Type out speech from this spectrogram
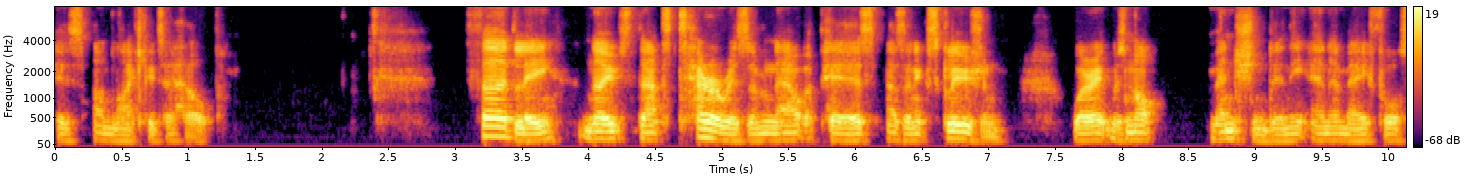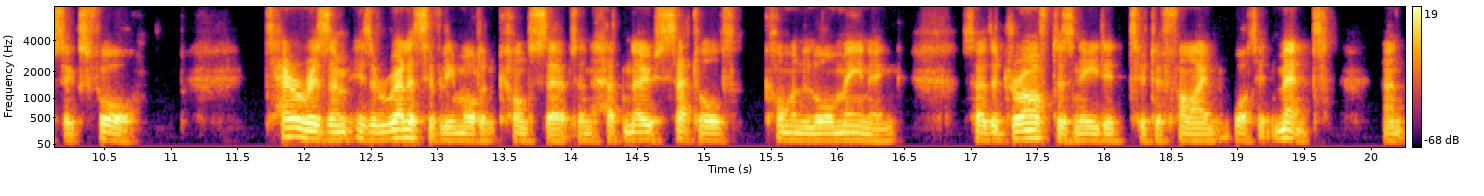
is unlikely to help. Thirdly, note that terrorism now appears as an exclusion, where it was not mentioned in the NMA 464. Terrorism is a relatively modern concept and had no settled common law meaning, so the drafters needed to define what it meant, and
